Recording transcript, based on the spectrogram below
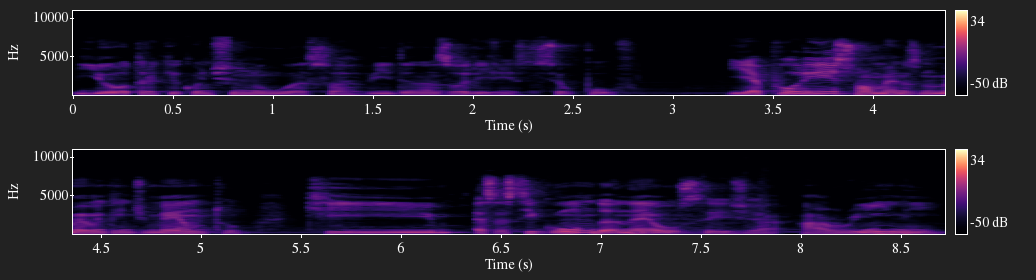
e outra que continua sua vida nas origens do seu povo. E é por isso, ao menos no meu entendimento, que essa segunda, né, ou seja, a Rini,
